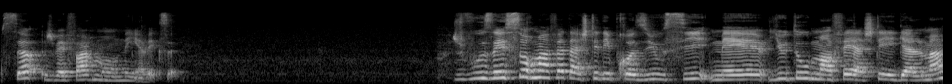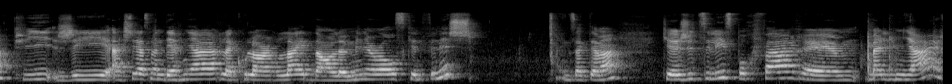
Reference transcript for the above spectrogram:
Ça, je vais faire mon nez avec ça. Je vous ai sûrement fait acheter des produits aussi, mais YouTube m'en fait acheter également. Puis j'ai acheté la semaine dernière la couleur Light dans le Mineral Skin Finish, exactement, que j'utilise pour faire euh, ma lumière.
